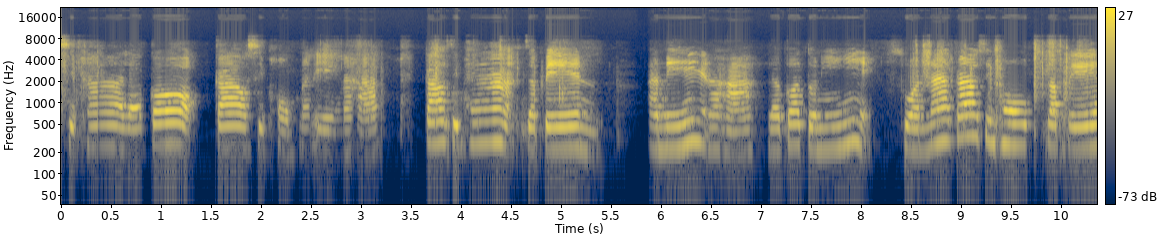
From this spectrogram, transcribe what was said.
95 แล้วก็ 96 นั่นเองนะคะ 95 จะเป็นอันนี้นะคะ แล้วก็ตัวนี้ส่วนหน้า 96 จะเป็น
